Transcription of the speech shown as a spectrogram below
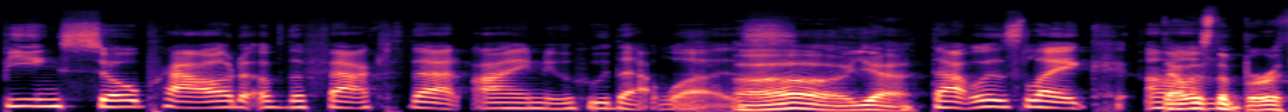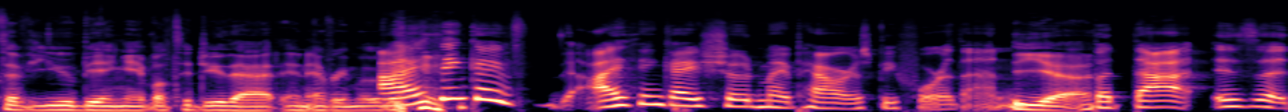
being so proud of the fact that I knew who that was. Oh, yeah. that was like That was the um, birth of you being able to do that in every movie. I think I've I think I showed my powers before then. yeah. But that is a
